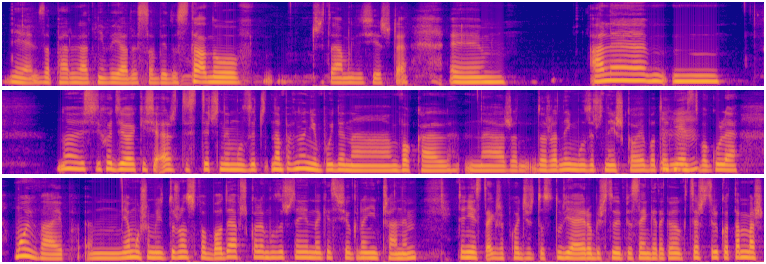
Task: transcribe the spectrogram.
nie wiem, za parę lat nie wyjadę sobie do Stanów, czy tam gdzieś jeszcze. Ale no, jeśli chodzi o jakieś artystyczne, muzyczne, na pewno nie pójdę na wokal, na, do żadnej muzycznej szkoły, bo to nie jest mhm. w ogóle mój vibe. Ja muszę mieć dużą swobodę, a w szkole muzycznej jednak jest się ograniczanym. To nie jest tak, że wchodzisz do studia i robisz sobie piosenkę taką, jak chcesz, tylko tam masz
